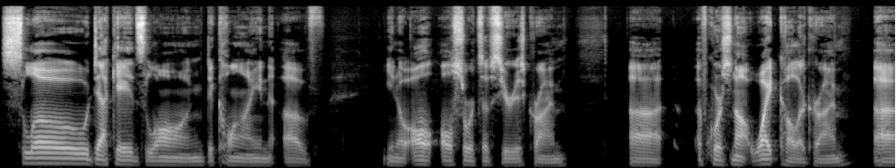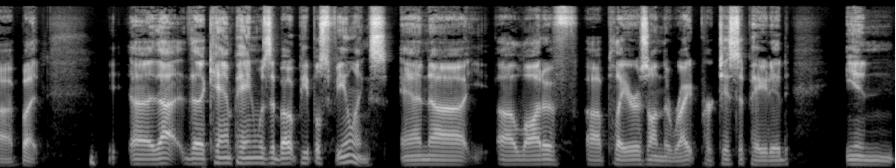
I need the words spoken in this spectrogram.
slow, decades long decline of you know all all sorts of serious crime. Uh, of course, not white collar crime, uh, but uh, that the campaign was about people's feelings, and uh, a lot of uh, players on the right participated in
